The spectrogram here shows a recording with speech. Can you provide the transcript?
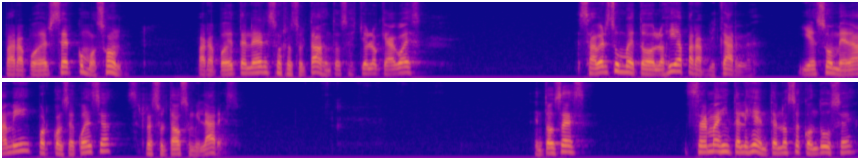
para poder ser como son. Para poder tener esos resultados. Entonces yo lo que hago es saber su metodología para aplicarla. Y eso me da a mí, por consecuencia, resultados similares. Entonces, ser más inteligente no se conduce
